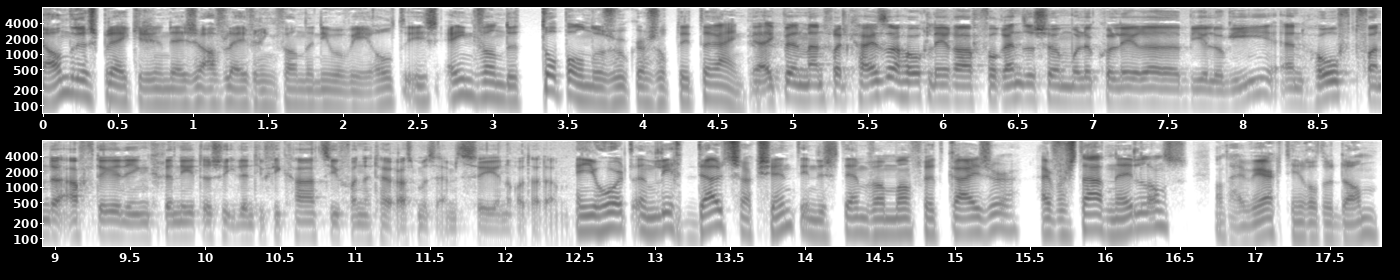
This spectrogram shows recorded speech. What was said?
De andere spreker in deze aflevering van De Nieuwe Wereld is een van de toponderzoekers op dit terrein. Ja, ik ben Manfred Keizer, hoogleraar forensische moleculaire biologie en hoofd van de afdeling genetische identificatie van het Erasmus MC in Rotterdam. En je hoort een licht Duits accent in de stem van Manfred Keizer. Hij verstaat Nederlands, want hij werkt in Rotterdam.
